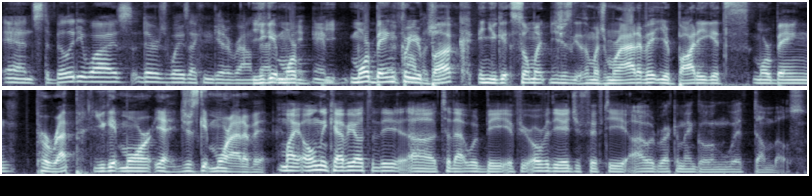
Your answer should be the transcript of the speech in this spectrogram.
And stability wise, there's ways I can get around. you that get more and more bang for your accomplish it. buck, and you get so much. You just get so much more out of it. Your body gets more bang per rep. You get more. Yeah, you just get more out of it. My only caveat to the uh, to that would be if you're over the age of 50, I would recommend going with dumbbells.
